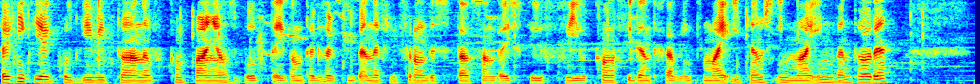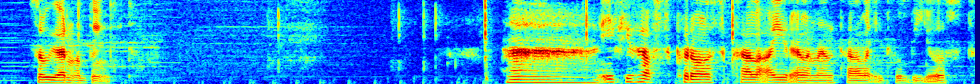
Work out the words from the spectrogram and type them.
Technically I could give it to one of companions, but they don't exactly benefit from the stats and I still feel confident having my items in my inventory. So we are not doing it. Uh, if you have scroll skull air elemental, it will be used.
